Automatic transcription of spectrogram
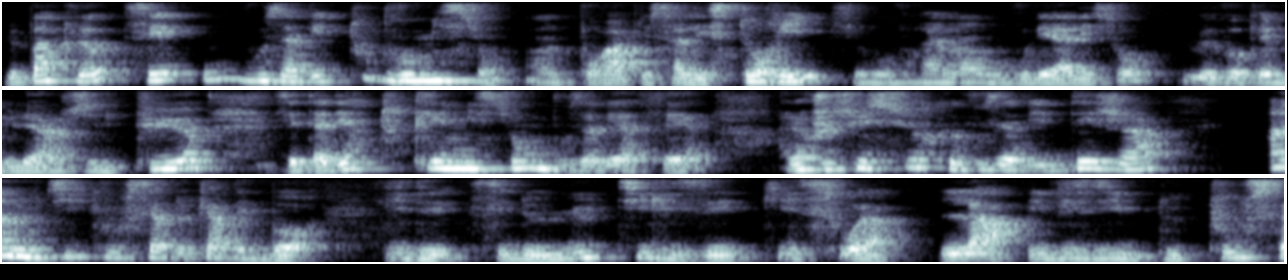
Le backlog, c'est où vous avez toutes vos missions. On pourra appeler ça les stories, si vous vraiment vous voulez aller sur le vocabulaire agile pur, c'est-à-dire toutes les missions que vous avez à faire. Alors je suis sûre que vous avez déjà un outil qui vous sert de carnet de bord. L'idée, c'est de l'utiliser, qu'il soit là et visible de tous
